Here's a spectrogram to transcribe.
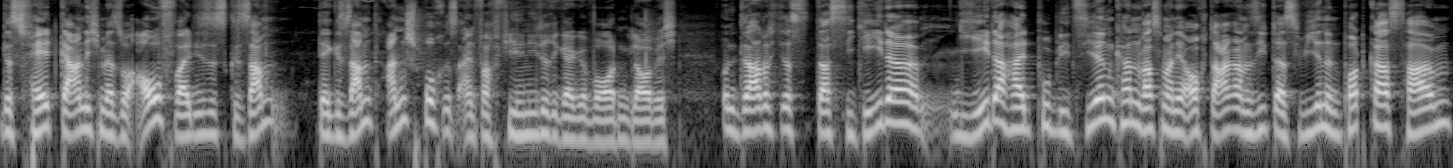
das fällt gar nicht mehr so auf, weil dieses Gesamt, der Gesamtanspruch ist einfach viel niedriger geworden, glaube ich. Und dadurch, dass, dass jeder, jeder halt publizieren kann, was man ja auch daran sieht, dass wir einen Podcast haben,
